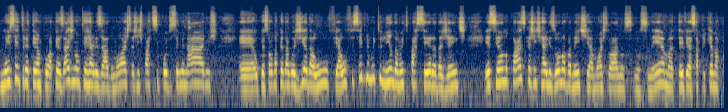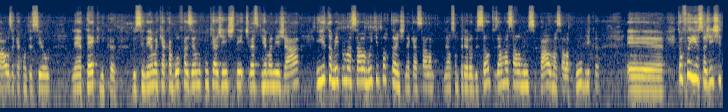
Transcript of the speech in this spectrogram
nesse entretempo, apesar de não ter realizado mostra, a gente participou de seminários, é, o pessoal da pedagogia da UF, a UF sempre muito linda, muito parceira da gente. Esse ano quase que a gente realizou novamente a mostra lá no, no cinema, teve essa pequena pausa que aconteceu, né, técnica do cinema, que acabou fazendo com que a gente te, tivesse que remanejar e também para uma sala muito importante, né, que é a sala Nelson Pereira dos Santos, é uma sala municipal, uma sala pública. É... Então foi isso, a gente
